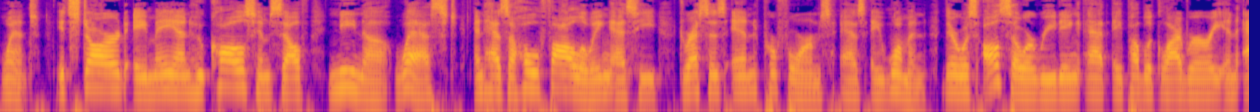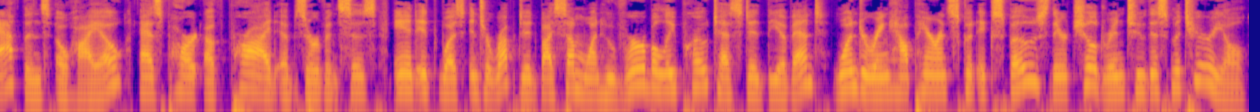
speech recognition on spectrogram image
went. It starred a man who calls himself Nina West and has a whole following as he dresses and performs as a woman. There was also a reading at a public library in Athens, Ohio, as part of Pride observances, and it was interrupted by someone who verbally protested the event, wondering how parents could expose their children to this material.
